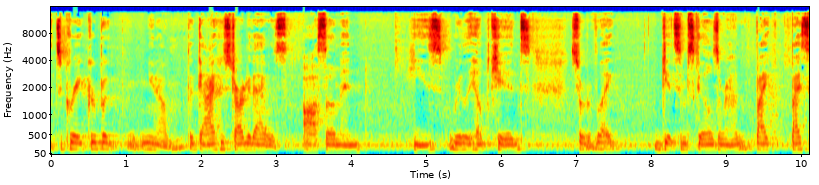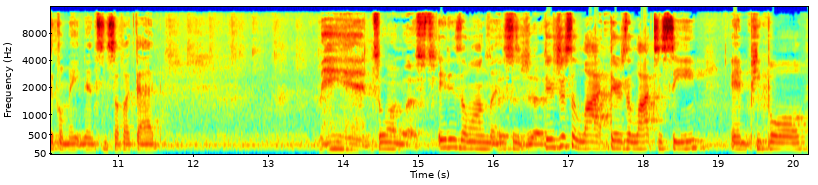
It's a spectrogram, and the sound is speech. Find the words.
it's a great group of you know the guy who started that was awesome, and he's really helped kids sort of like get some skills around bike bicycle maintenance and stuff like that. Man, it's a long list. it is a long list. this is just- there's just a lot. There's a lot to see, and people,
